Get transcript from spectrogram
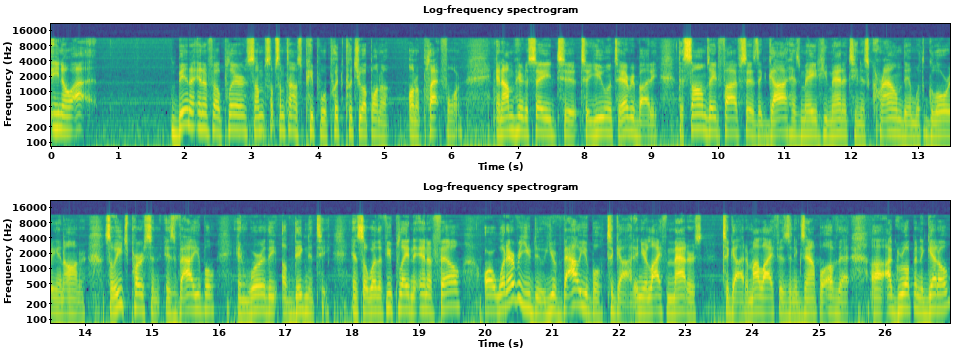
you know, I, being an NFL player, some, some sometimes people will put put you up on a on a platform. And I'm here to say to, to you and to everybody that Psalms 8.5 says that God has made humanity and has crowned them with glory and honor. So each person is valuable and worthy of dignity. And so whether if you played in the NFL or whatever you do, you're valuable to God and your life matters to God. And my life is an example of that. Uh, I grew up in the ghetto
